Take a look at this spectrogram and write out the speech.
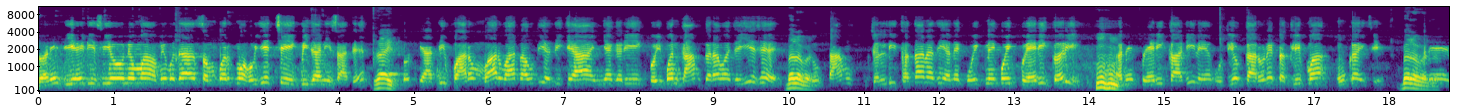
ઘણી જીઆઈડીસીઓમાં અમે બધા સંપર્કમાં હોઈએ જ છે એકબીજાની સાથે. રાઈટ તો ત્યાંથી વારંવાર વાત આવતી હતી કે આ અહીંયા ઘડી કોઈ પણ કામ કરાવવા જઈએ છે. બરાબર. કામ જલ્દી થતા નથી અને કોઈક ને કોઈક ક્વેરી કરી અને ક્વેરી કાઢીને ઉદ્યોગકારોને તકલીફમાં મુકાય છે. બરાબર અને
